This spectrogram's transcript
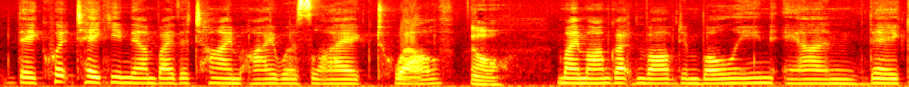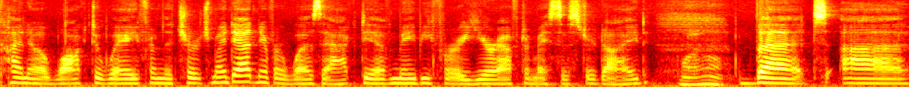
they quit taking them by the time I was like 12. Oh, My mom got involved in bowling, and they kind of walked away from the church. My dad never was active, maybe for a year after my sister died. wow. but uh,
